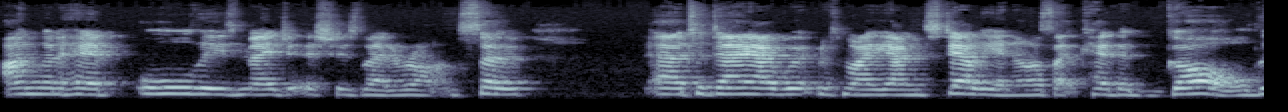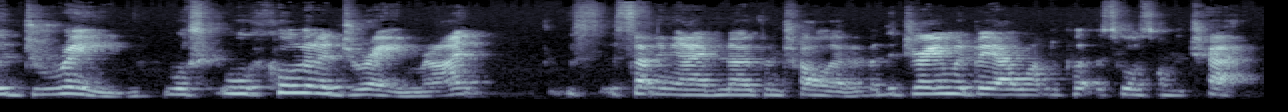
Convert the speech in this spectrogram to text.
I'm going to have all these major issues later on. So uh, today I worked with my young stallion. I was like, okay, the goal, the dream, we'll, we'll call it a dream, right? something I have no control over. But the dream would be I want to put this horse on the track.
